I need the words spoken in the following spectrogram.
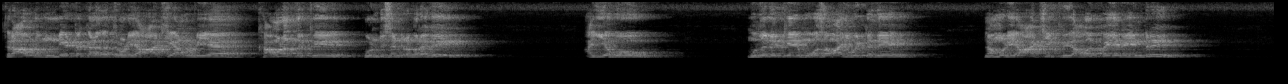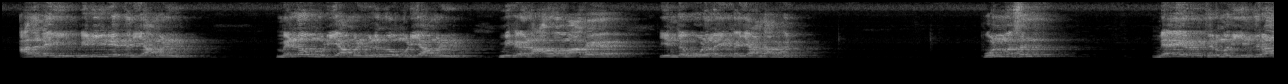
திராவிட முன்னேற்ற கழகத்தினுடைய ஆட்சியாளருடைய கவனத்திற்கு கொண்டு சென்ற பிறகு ஐயகோ முதலுக்கே மோசமாகிவிட்டது. நம்முடைய ஆட்சிக்கு அவப்பெயர் என்று அதனை வெளியிலே தெரியாமல் மெல்லவும் முடியாமல் விழுங்கவும் முடியாமல் மிக லாபமாக இந்த ஊழலை கையாண்டார்கள். பொன் வசந்த் மேயர் திருமதி இந்திரா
